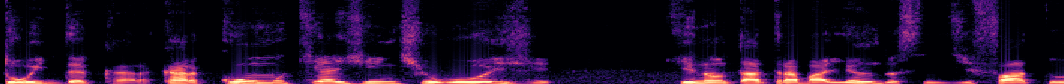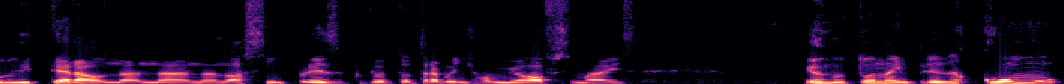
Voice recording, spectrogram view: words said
doida, cara. Cara, como que a gente hoje que não está trabalhando assim de fato literal na, na, na nossa empresa, porque eu estou trabalhando de home office, mas eu não estou na empresa, como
